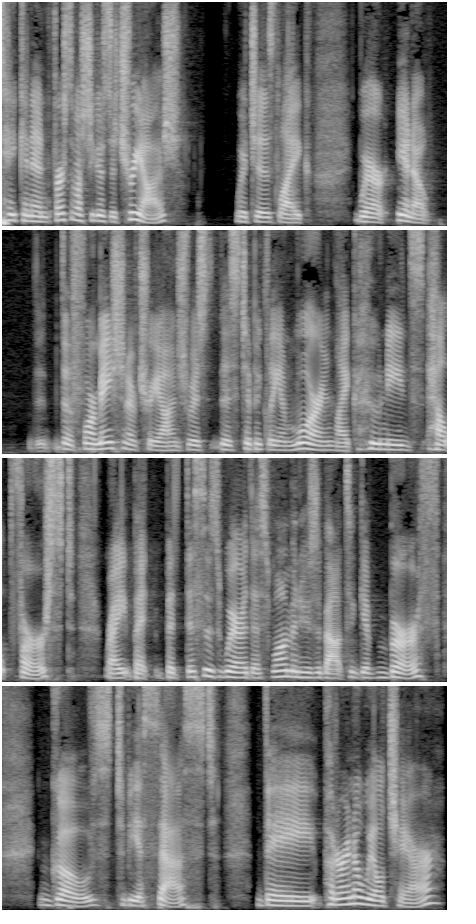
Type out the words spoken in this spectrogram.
taken in. First of all, she goes to triage, which is like where you know the, formation of triage was this typically in war and like who needs help first right? But but this is where this woman who's about to give birth goes to be assessed. They put her in a wheelchair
